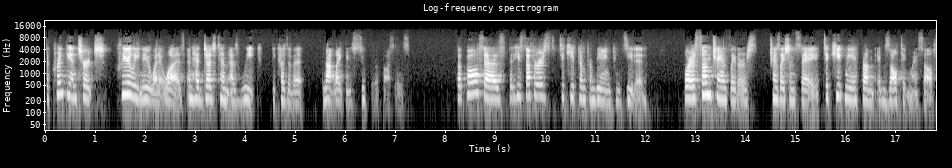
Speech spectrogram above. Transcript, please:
The Corinthian church clearly knew what it was and had judged him as weak because of it, not like these super apostles. But Paul says that he suffers to keep him from being conceited, or as some translators translations say, to keep me from exalting myself.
